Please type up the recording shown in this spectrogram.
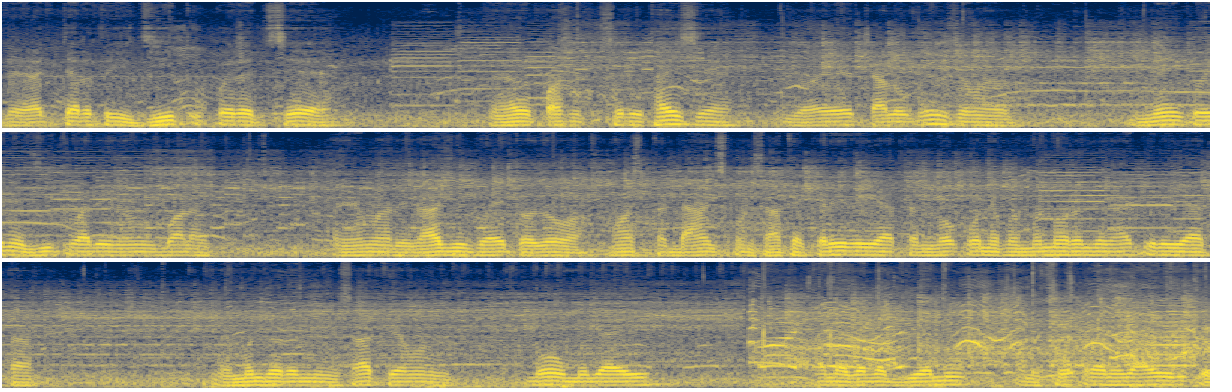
એટલે અત્યારે તો એ જીત ઉપર જ છે. હવે પાછું શરૂ થાય છે. હવે ચાલુ કર્યું છે અમારે. નહીં કોઈને જીતવા દે એનું બાળક. અને અમારે રાજુભાઈ તો જો મસ્ત ડાન્સ પણ સાથે કરી રહ્યા હતા લોકોને પણ મનોરંજન આપી રહ્યા હતા. અને મનોરંજન સાથે અમારું બહુ મજા આવી. અલગ અલગ ગેમો અને છોકરાને આવી રીતે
